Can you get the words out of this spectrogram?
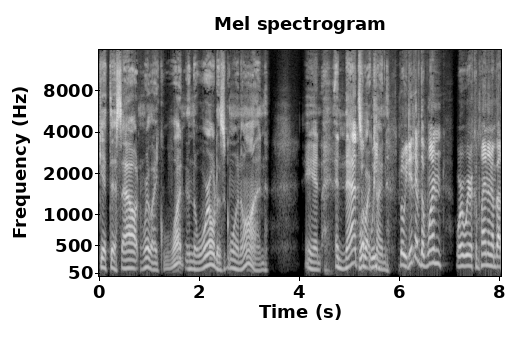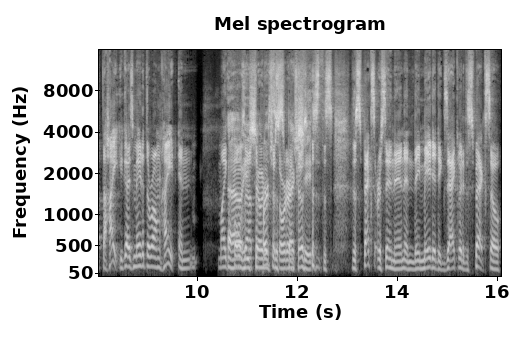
get this out." And we're like, "What in the world is going on?" And and that's what, we, kind. but we did have the one where we were complaining about the height. You guys made it the wrong height, and Mike Oh, pulls out the purchase the order and shows sheet. us the, the specs are sent in, and they made it exactly to the specs. So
